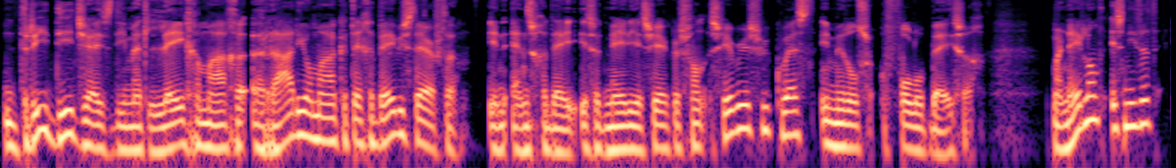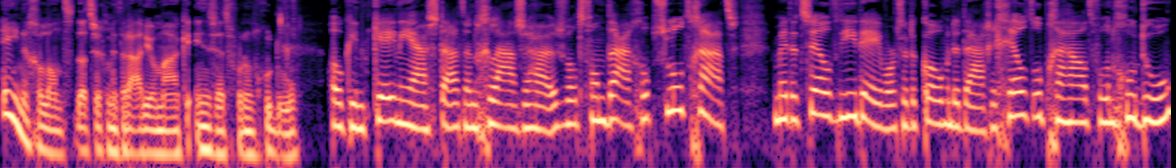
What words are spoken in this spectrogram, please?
Drie dj's die met lege magen radio maken tegen babysterfte. In Enschede is het mediacircus van Serious Request inmiddels volop bezig. Maar Nederland is niet het enige land dat zich met radio maken inzet voor een goed doel. Ook in Kenia staat een glazen huis wat vandaag op slot gaat. Met hetzelfde idee wordt er de komende dagen geld opgehaald voor een goed doel.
